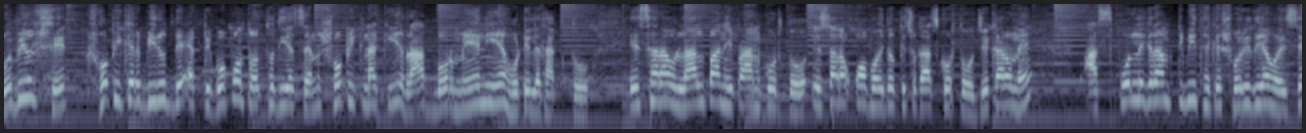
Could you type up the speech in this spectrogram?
রবিউল শেখ শফিকের বিরুদ্ধে একটি গোপন তথ্য দিয়েছেন, শফিক নাকি রাতভর মেয়ে নিয়ে হোটেলে থাকতো। এছাড়াও লাল পানি পান করতো, এছাড়াও অবৈধ কিছু কাজ করতো, যে কারণে আজ পল্লিগ্রাম টিভি থেকে সরিয়ে দেওয়া হয়েছে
